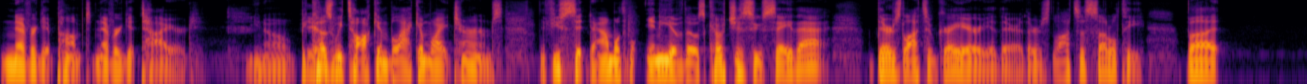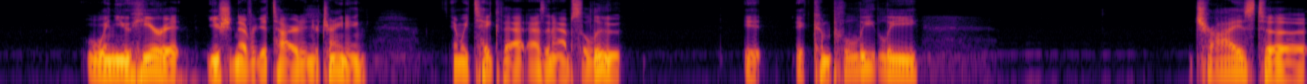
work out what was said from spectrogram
never get pumped, never get tired. You know, because we talk in black and white terms. If you sit down with any of those coaches who say that, there's lots of gray area there. There's lots of subtlety. But when you hear it, you should never get tired in your training, and we take that as an absolute, it it completely tries to,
